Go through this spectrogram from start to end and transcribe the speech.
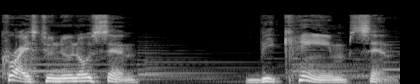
Christ, who knew no sin, became sin.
